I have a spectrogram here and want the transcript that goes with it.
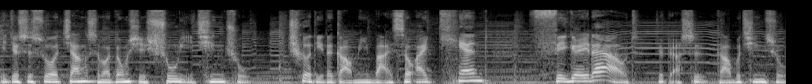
也就是说将什么东西梳理清楚、彻底的搞明白。So I can't figure it out，就表示搞不清楚。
